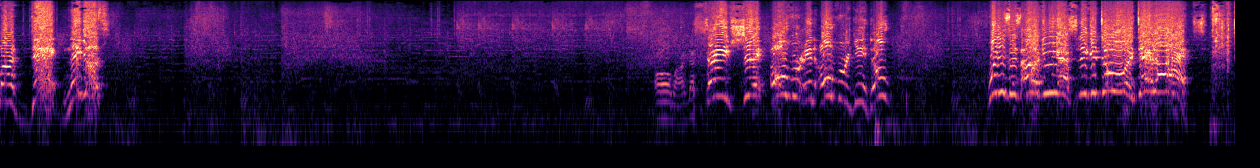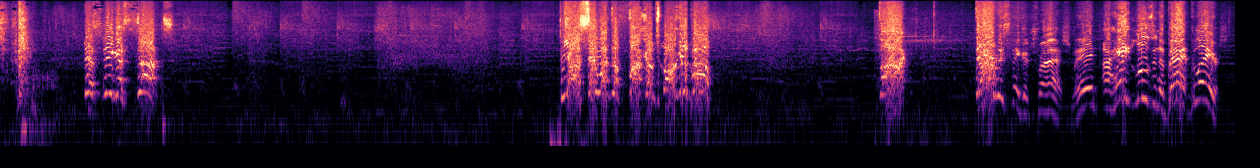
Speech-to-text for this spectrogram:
my dick, niggas! Oh my god, same shit over and over again, dude! What is this ugly ass nigga doing? Dead ass! This nigga sucks! Y'all see what the fuck I'm talking this nigga trash, man. I hate losing to bad players.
